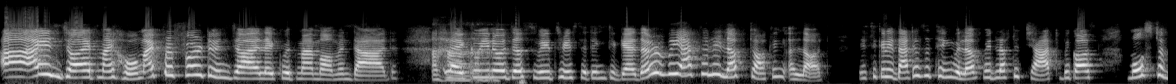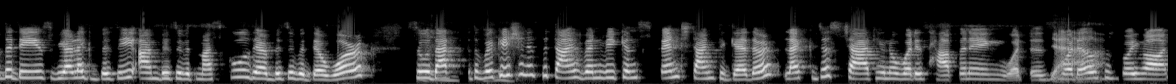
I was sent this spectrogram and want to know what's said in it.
I enjoy at my home. I prefer to enjoy like with my mom and dad. Like, Uh-huh, you know, just we three sitting together. We actually love talking a lot. Basically, that is the thing we love. We'd love to chat because most of the days we are like busy. I'm busy with my school, they're busy with their work. So hmm. that the vacation is the time when we can spend time together, like just chat, you know, what is happening, what is what else is going on.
